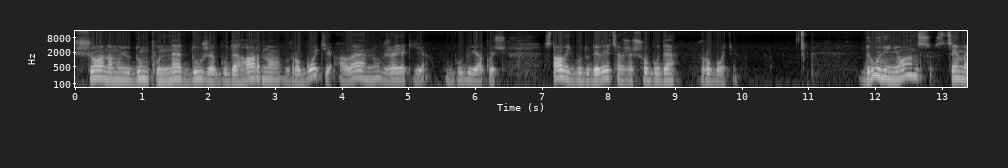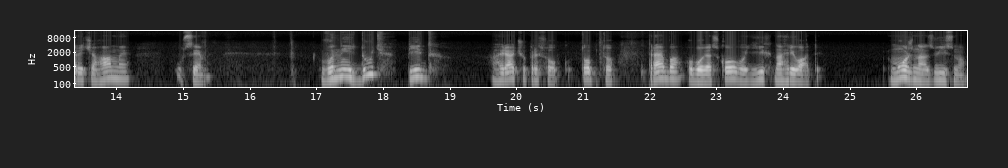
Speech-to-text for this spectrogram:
що, на мою думку, не дуже буде гарно в роботі, але ну, вже як є. Буду якось ставити, буду дивитися, вже, що буде в роботі. Другий нюанс з цими речагами усими. Вони йдуть під гарячу пресовку. Тобто треба обов'язково їх нагрівати. Можна, звісно,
